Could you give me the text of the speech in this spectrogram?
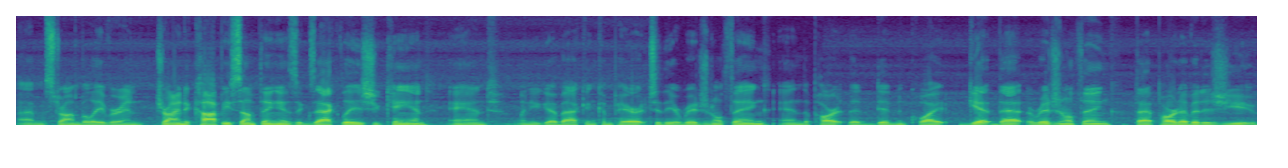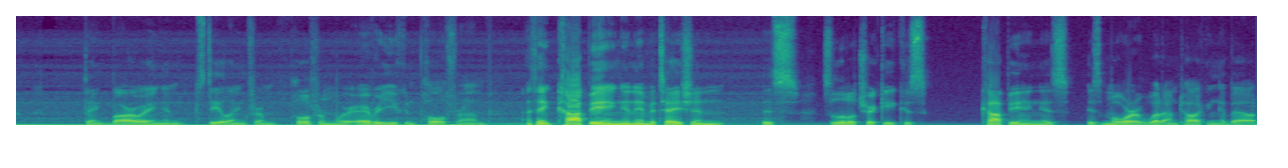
I'm a strong believer in trying to copy something as exactly as you can. And when you go back and compare it to the original thing and the part that didn't quite get that original thing, that part of it is you. think borrowing and stealing from pull from wherever you can pull from. I think copying and imitation is it's a little tricky because copying is is more of what I'm talking about.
